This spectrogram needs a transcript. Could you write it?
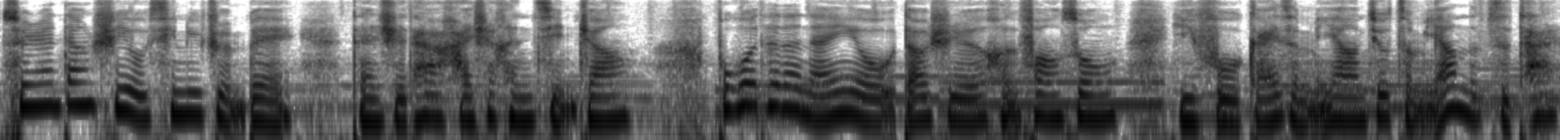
虽然当时有心理准备，但是她还是很紧张。不过她的男友倒是很放松，一副该怎么样就怎么样的姿态。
